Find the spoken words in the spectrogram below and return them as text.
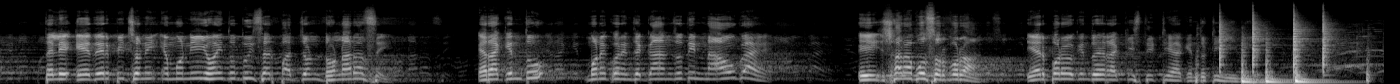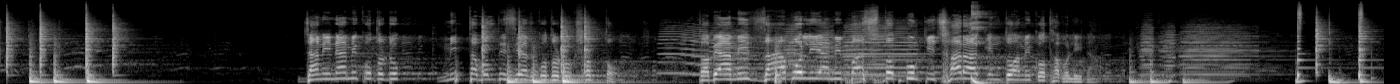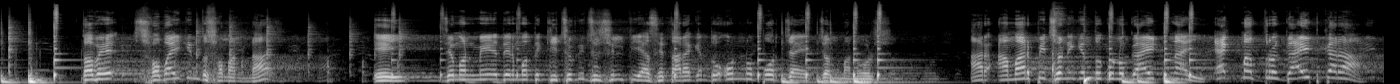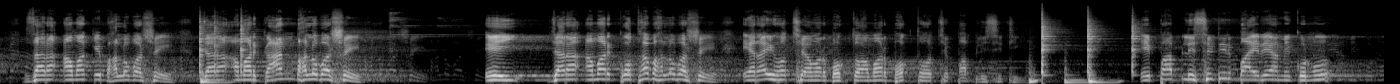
তাহলে এদের পিছনে এমনই হয়তো দুই চার পাঁচজন ডোনার আছে। এরা কিন্তু মনে করেন যে গান যদি নাও গায়, এই সারা বছর পরা এরপরেও কিন্তু এরা কিস্তির টিহা কিন্তু টিহি জানি না আমি কতটুক মিথ্যা বলতেছি আর কতটুক সত্য। তবে আমি যা বলি আমি বাস্তবমুখী ছাড়া কিন্তু আমি কথা বলি না। তবে সবাই কিন্তু সমান না। এই যেমন মেয়েদের মধ্যে কিছু কিছু শিল্পী আছে, তারা কিন্তু অন্য পর্যায়ে একজন মানুষ। আর আমার পিছনে কিন্তু কোনো গাইড নাই। একমাত্র গাইড কারা? যারা আমাকে ভালোবাসে, যারা আমার গান ভালোবাসে। এই যারা আমার কথা ভালোবাসে, এরাই হচ্ছে আমার ভক্ত। আমার ভক্ত হচ্ছে পাবলিসিটি এই পাবলিসিটির বাইরে আমি কোনো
